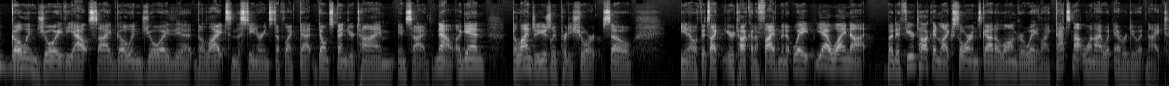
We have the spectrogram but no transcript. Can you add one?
Mm-hmm. Go enjoy the outside. Go enjoy the the lights and the scenery and stuff like that. Don't spend your time inside. Now, again, the lines are usually pretty short, so you know if it's like you're talking a five minute wait, yeah, why not? But if you're talking like Soarin's got a longer wait, like that's not one I would ever do at night.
